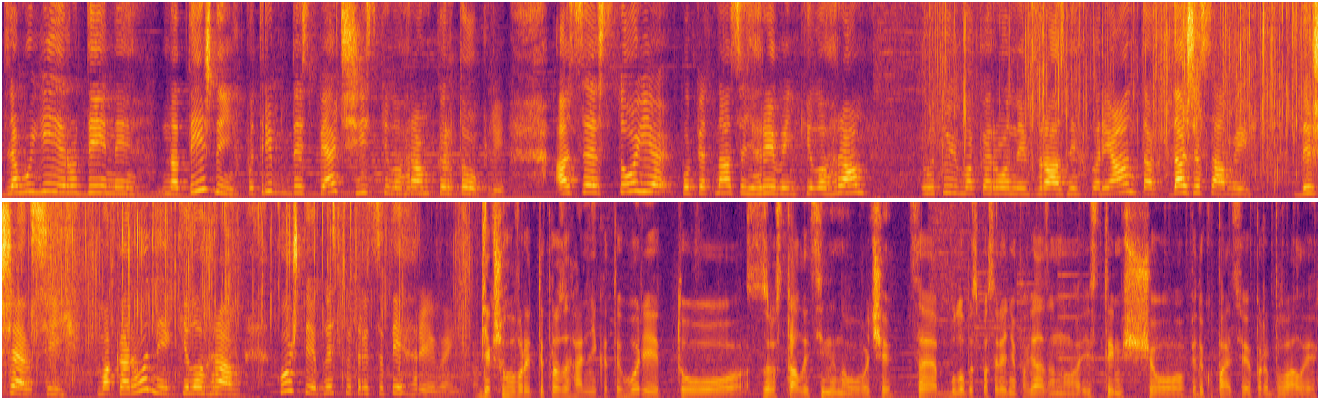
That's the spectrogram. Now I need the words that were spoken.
для моєї родини на тиждень потрібно десь 5-6 кілограм картоплі. А це стоїть по 15 гривень кілограм. Готую макарони в різних варіантах. Навіть самий дешевший макарони кілограм коштує близько 30 гривень. Якщо говорити про загальні категорії, то зростали ціни на овочі. Це було безпосередньо пов'язано із тим, що під окупацією перебували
